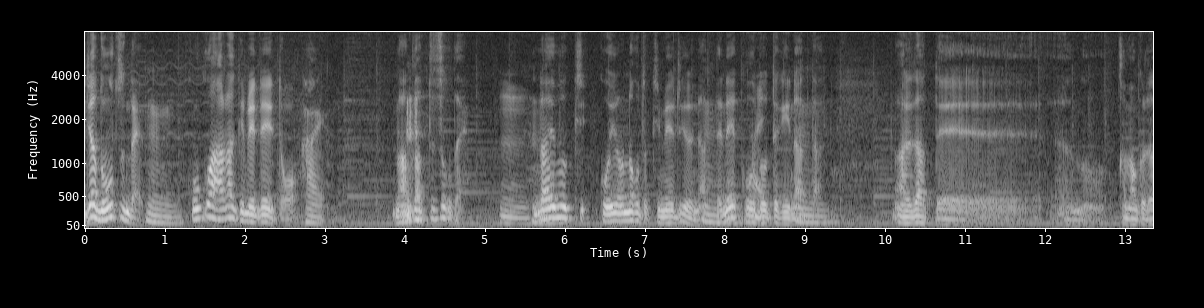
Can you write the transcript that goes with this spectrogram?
じゃあどうすんだよ、ここは腹決めねえと。はい。何だってそうだよ、うん。だいぶきこういろんなこと決めるようになってね、行動的になった、あれだってあの鎌倉だ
